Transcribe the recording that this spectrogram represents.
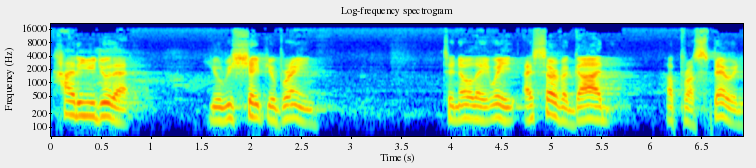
How do you do that? You reshape your brain to know that, wait, I serve a God of prosperity.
